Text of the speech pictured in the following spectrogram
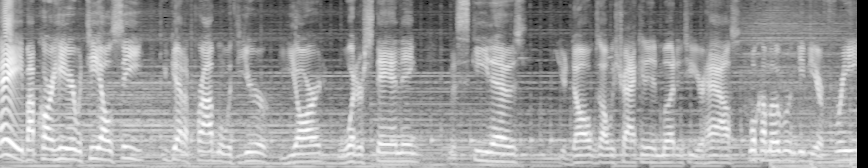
Hey, Bob Carr here with TLC. You got a problem with your yard, water standing, mosquitoes, your dog's always tracking in mud into your house. We'll come over and give you a free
